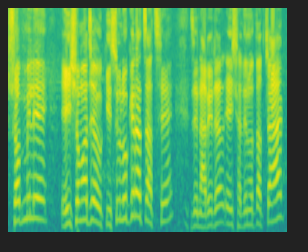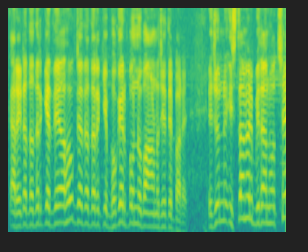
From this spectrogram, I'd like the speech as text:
সব মিলে এই সমাজেও কিছু লোকেরা চাচ্ছে যে নারীরা এই স্বাধীনতা চাক আর এটা তাদেরকে দেওয়া হোক যাতে তাদেরকে ভোগের পণ্য বানানো যেতে পারে। এজন্য ইসলামের বিধান হচ্ছে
